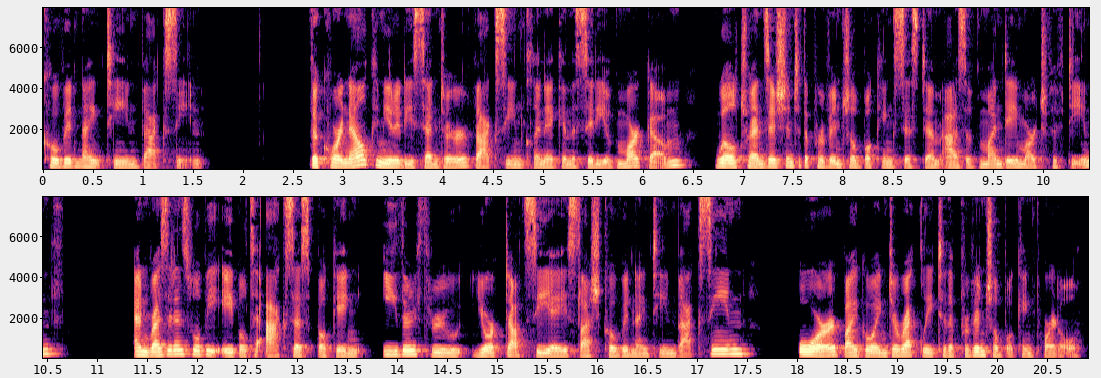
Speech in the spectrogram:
COVID 19 vaccine. The Cornell Community Center Vaccine Clinic in the city of Markham will transition to the provincial booking system as of Monday, March 15th, and residents will be able to access booking either through york.ca slash COVID 19 vaccine or by going directly to the provincial booking portal.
